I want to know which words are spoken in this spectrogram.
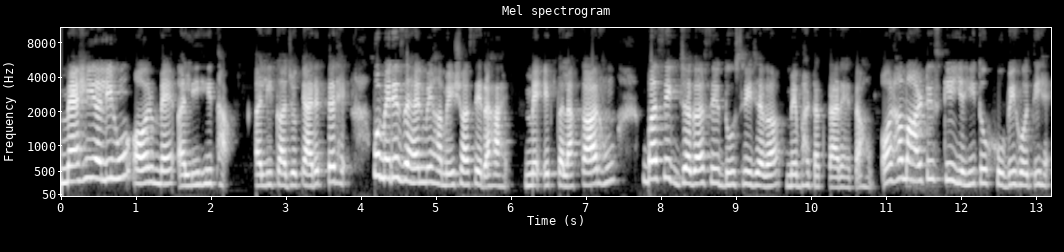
मैं ही अली हूँ और मैं अली ही था। अली का जो कैरेक्टर है, वो मेरे जहन में हमेशा से रहा है। मैं एक कलाकार हूँ, बस एक जगह से दूसरी जगह मैं भटकता रहता हूँ। और हम आर्टिस्ट की यही तो खूबी होती है।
